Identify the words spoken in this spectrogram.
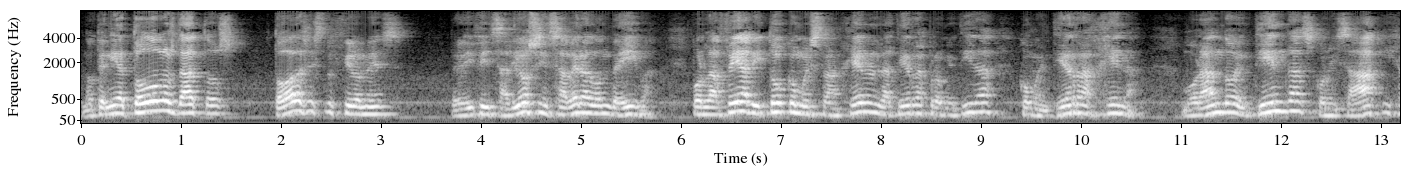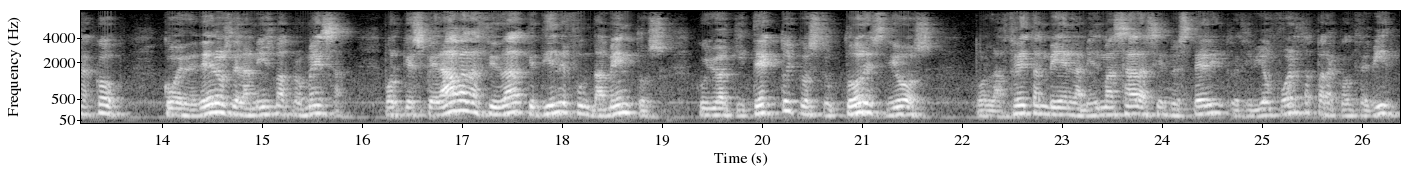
No tenía todos los datos, todas las instrucciones, pero dice, y salió sin saber a dónde iba. Por la fe habitó como extranjero en la tierra prometida, como en tierra ajena, morando en tiendas con Isaac y Jacob, coherederos de la misma promesa, porque esperaba la ciudad que tiene fundamentos, cuyo arquitecto y constructor es Dios. Por la fe también la misma Sara, siendo estéril, recibió fuerza para concebir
